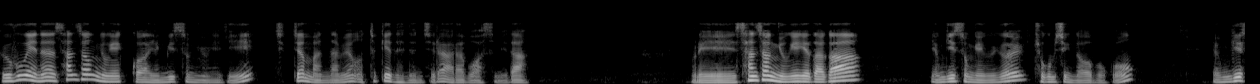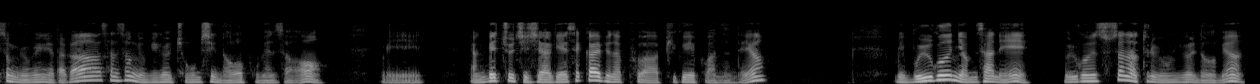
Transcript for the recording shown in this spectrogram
그 후에는 산성 용액과 염기성 용액이 직접 만나면 어떻게 되는지를 알아보았습니다. 우리 산성 용액에다가 염기성 용액을 조금씩 넣어보고 염기성 용액에다가 산성 용액을 조금씩 넣어보면서 우리 양배추 지시약의 색깔 변화표와 비교해 보았는데요. 우리 묽은 염산에 묽은 수산나트륨 용액을 넣으면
